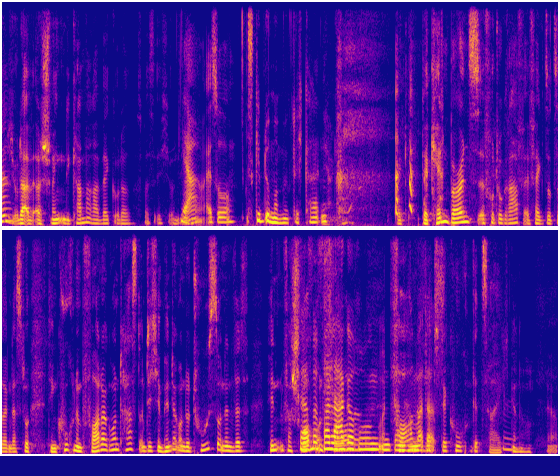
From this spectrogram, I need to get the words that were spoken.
natürlich. Oder äh, schwenken die Kamera weg oder was weiß ich. Und, ja, also Es gibt immer Möglichkeiten. Der, der Ken Burns äh, Fotograf-Effekt sozusagen, dass du den Kuchen im Vordergrund hast und dich im Hintergrund du tust und dann wird hinten verschwommen und vorne, und dann vorne haben wir wird das. der Kuchen gezeigt. Genau. Ja.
